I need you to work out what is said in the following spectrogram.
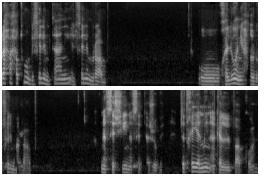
راحوا حطوهم بفيلم ثاني الفيلم رعب. وخلوهم يحضروا فيلم الرعب. نفس الشيء نفس التجربة. تتخيل مين أكل البوب كورن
